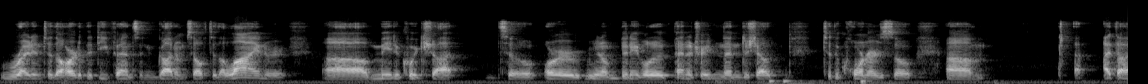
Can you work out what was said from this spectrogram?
right into the heart of the defense and got himself to the line or uh, made a quick shot. So, or you know, been able to penetrate and then dish out to the corners. So, um, I thought,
